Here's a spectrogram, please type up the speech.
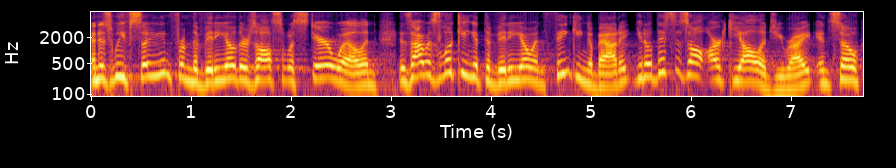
And as we've seen from the video, there's also a stairwell. And as I was looking at the video and thinking about it, you know, this is all archaeology, right? And so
